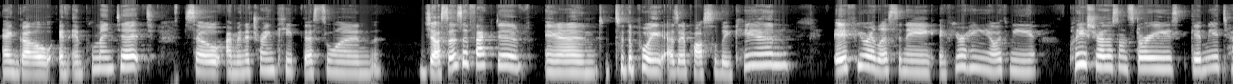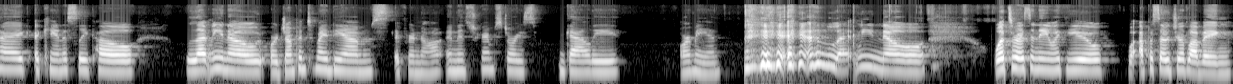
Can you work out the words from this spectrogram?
and go and implement it. So I'm going to try and keep this one just as effective and to the point as I possibly can. If you are listening, if you're hanging out with me, please share this on stories. Give me a tag, a Kandice Lea Co. Let me know or jump into my DMs if you're not an Instagram stories galley or man and let me know what's resonating with you, what episodes you're loving,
